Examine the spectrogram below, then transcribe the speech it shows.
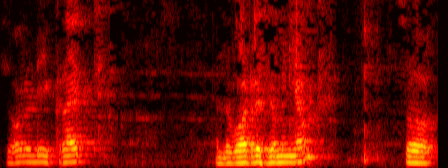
It's already cracked and the water is coming out. So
